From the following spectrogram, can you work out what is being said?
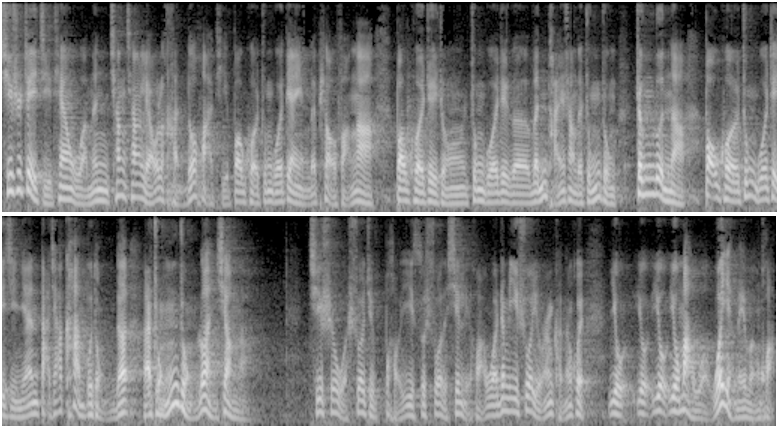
其实这几天我们锵锵聊了很多话题，包括中国电影的票房啊，包括这种中国这个文坛上的种种争论呐，包括中国这几年大家看不懂的啊种种乱象啊。其实我说句不好意思说的心里话，我这么一说，有人可能会又又又又骂我，我也没文化。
